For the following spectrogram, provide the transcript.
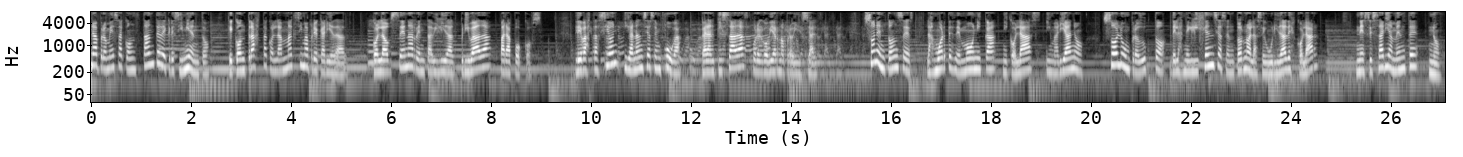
Una promesa constante de crecimiento que contrasta con la máxima precariedad, con la obscena rentabilidad privada para pocos. Devastación y ganancias en fuga, garantizadas por el gobierno provincial. ¿Son entonces las muertes de Mónica, Nicolás y Mariano solo un producto de las negligencias en torno a la seguridad escolar? Necesariamente no.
